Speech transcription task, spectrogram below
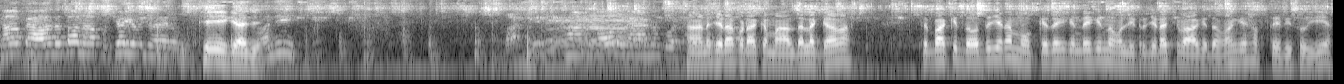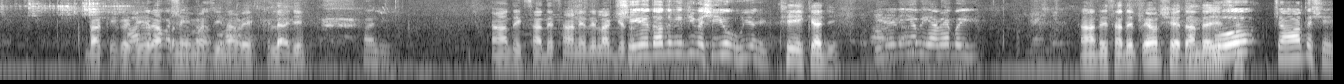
ਨਾ ਪੈਸਾ ਦਿੱਤਾ ਨਾ ਪੁੱਛਿਆ ਹੀ ਉਹ ਵਿਚਾਰੇ ਨੂੰ। ਠੀਕ ਹੈ ਜੀ। ਹਾਂਜੀ। ਬਾਕੀ ਇਹਦੇ ਖਾਣ ਬਹੁਤ ਵੈੜ ਨੂੰ ਗੁੱਟ ਖਾਣ ਜਿਹੜਾ ਬੜਾ ਕਮਾਲ ਦਾ ਲੱਗਾ ਵਾ। ਤੇ ਬਾਕੀ ਦੁੱਧ ਜਿਹੜਾ ਮੌਕੇ ਤੇ ਕਹਿੰਦੇ ਕਿ 9 ਲੀਟਰ ਜਿਹੜਾ ਚਵਾ ਕੇ ਦਵਾਂਗੇ ਹਫ਼ਤੇ ਦੀ ਸੂਈ ਆ। ਬਾਕੀ ਕੋਈ ਵੀਰ ਆਪਣੀ ਮਰਜ਼ੀ ਨਾਲ ਵੇਖ ਕੇ ਲੈ ਜੇ। ਹਾਂਜੀ। ਆਹ ਦੇਖ ਸਕਦੇ ਥਾਣੇ ਦੇ ਲਾਗੇ। ਛੇ ਦਾ ਤੇ ਵੀਰ ਜੀ ਵਸ਼ੀ ਹੋਊਗੀ ਅਜੇ ਠੀਕ ਹੈ ਜੀ। ਇਹ ਨਹੀਂ ਆ ਵੀ ਐਵੇਂ ਕੋਈ ਆਹ ਦੇਖ ਸਕਦੇ ਪਿਓਰ ਛੇਦਾਂ ਦੇ ਜੀ 2 4 ਤੇ 6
